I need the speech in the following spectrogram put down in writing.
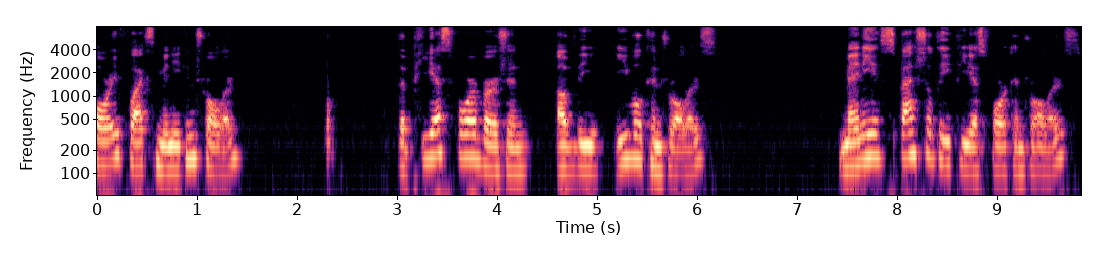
HoriFlex mini controller, the PS4 version of the Evil controllers, many specialty PS4 controllers,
